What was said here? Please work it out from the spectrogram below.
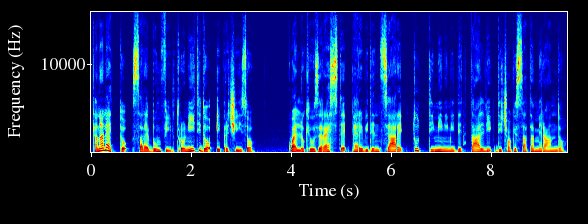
Canaletto sarebbe un filtro nitido e preciso, quello che usereste per evidenziare tutti i minimi dettagli di ciò che state ammirando.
